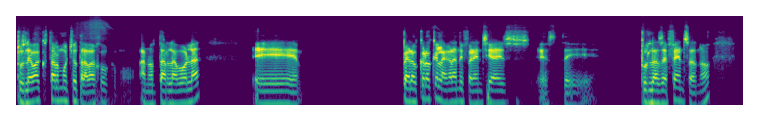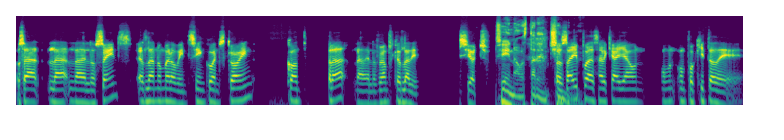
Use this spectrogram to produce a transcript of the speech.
pues le va a costar mucho trabajo como anotar la bola. Eh, pero creo que la gran diferencia es este pues las defensas, ¿no? O sea, la, la de los Saints es la número 25 en scoring contra la de los Rams que es la 18. Sí, no, va a estar en Entonces ahí puede ser que haya un, un, poquito de,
